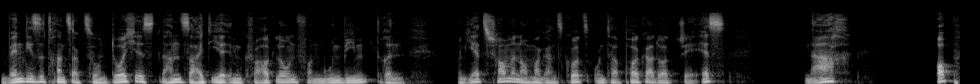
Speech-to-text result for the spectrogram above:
Wenn diese Transaktion durch ist, dann seid ihr im Crowdloan von Moonbeam drin. Und jetzt schauen wir noch mal ganz kurz unter polka.js nach, ob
